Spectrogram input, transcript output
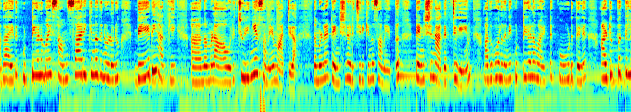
അതായത് കുട്ടികളുമായി സംസാരിക്കുന്നതിനുള്ളൊരു വേദിയാക്കി നമ്മൾ ആ ഒരു ചുരുങ്ങിയ സമയം മാറ്റുക. നമ്മൾ ടെൻഷൻ അടിച്ചിരിക്കുന്ന സമയത്ത് ടെൻഷൻ അകറ്റുകയും അതുപോലെ തന്നെ കുട്ടികളുമായിട്ട് കൂടുതൽ അടുപ്പത്തിൽ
